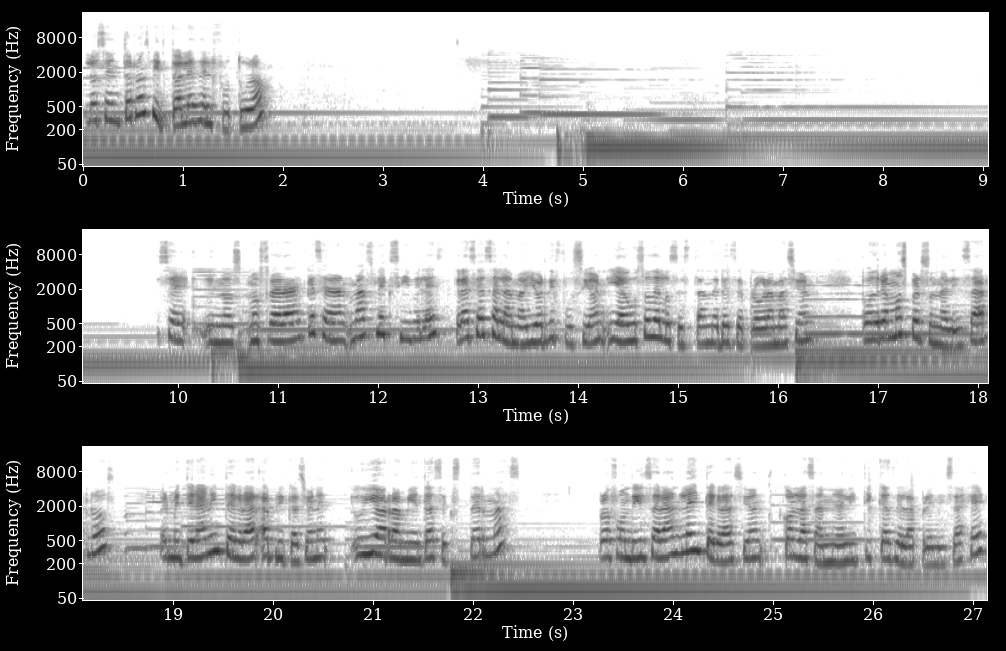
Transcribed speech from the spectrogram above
Los entornos virtuales del futuro se nos mostrarán que serán más flexibles gracias a la mayor difusión y a uso de los estándares de programación. Podremos personalizarlos, permitirán integrar aplicaciones y herramientas externas, profundizarán la integración con las analíticas del aprendizaje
